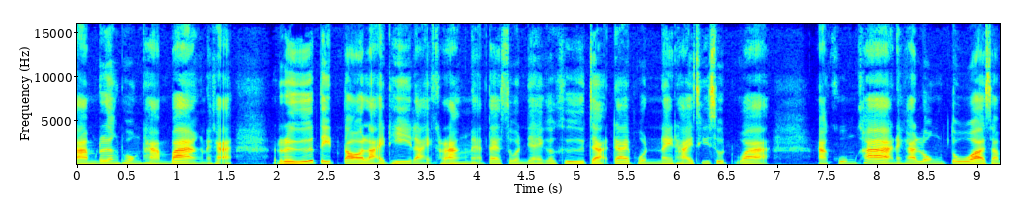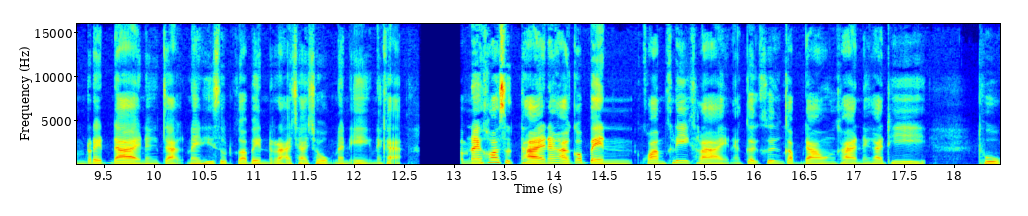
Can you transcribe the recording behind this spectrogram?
ตามเรื่องทวงถามบ้างนะคะ หรือติดต่อหลายทีหลายครั้งนะแต่ส่วนใหญ่ก็คือจะได้ผลในท้ายที่สุดว่าคุ้มค่านะคะ ลงตัวสำเร็จได้เนื่องจากในที่สุดก็เป็นราชาโชคนั่นเองนะคะในข้อสุดท้ายนะคะก็เป็นความคลี่คลายนะเกิดขึ้นกับดาวอังคารนะคะที่ ถูก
